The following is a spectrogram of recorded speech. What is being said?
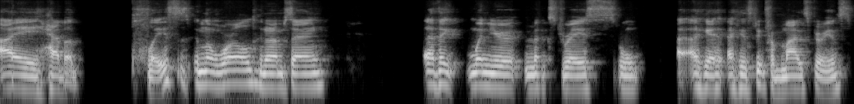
I have a place in the world. You know what I'm saying? I think when you're mixed race, I, can, I can speak from my experience.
